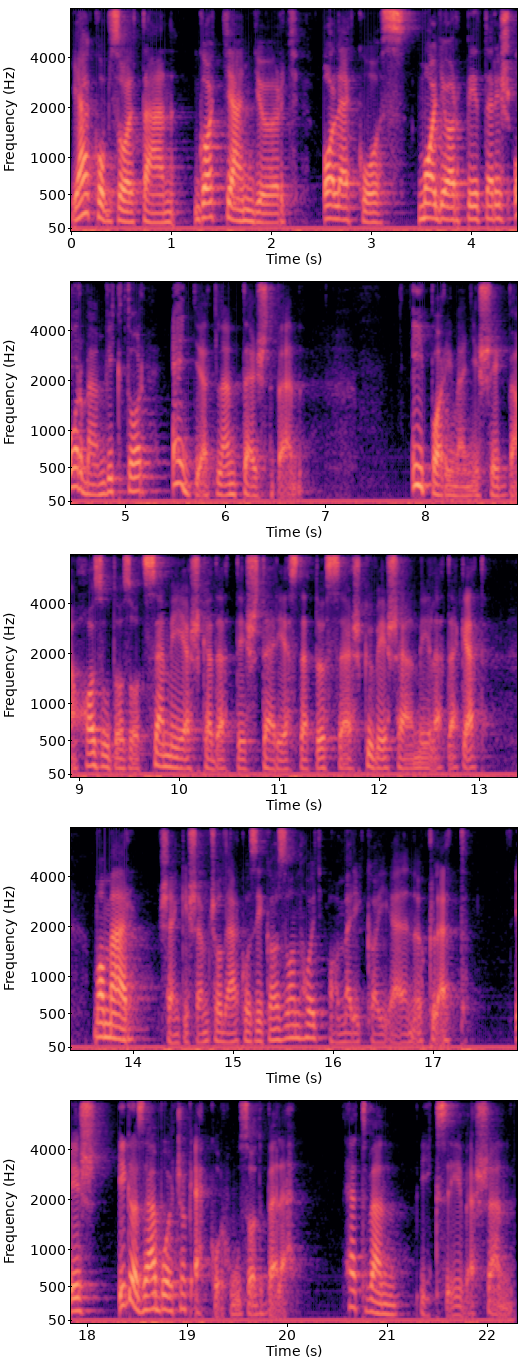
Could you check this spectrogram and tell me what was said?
Jákob Zoltán, Gattyán György, Alekosz, Magyar Péter és Orbán Viktor egyetlen testben. Ipari mennyiségben hazudozott, személyeskedett és terjesztett összeesküvés elméleteket. Ma már senki sem csodálkozik azon, hogy amerikai elnök lett. És igazából csak ekkor húzott bele. 70x évesen.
